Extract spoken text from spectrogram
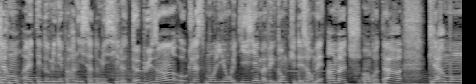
Clermont a été dominé par Nice à domicile 2 buts 1. Au classement, Lyon est dixième avec donc désormais un match en retard. Clermont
